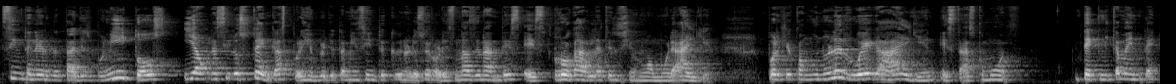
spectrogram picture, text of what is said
sin tener detalles bonitos y aún así los tengas. Por ejemplo, yo también siento que uno de los errores más grandes es rogarle atención o amor a alguien. Porque cuando uno le ruega a alguien, estás como técnicamente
